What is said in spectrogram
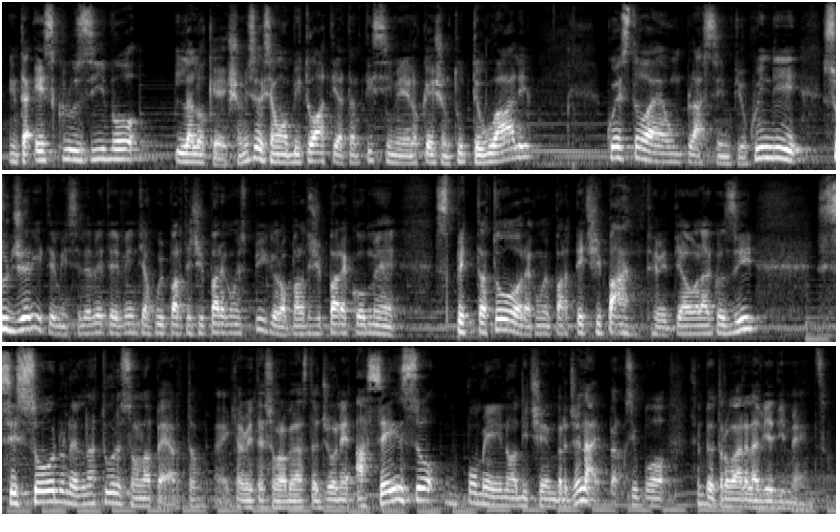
diventa esclusivo la location. Visto che siamo abituati a tantissime location tutte uguali, questo è un plus in più. Quindi suggeritemi se avete eventi a cui partecipare come speaker o partecipare come spettatore, come partecipante, mettiamola così se sono nella natura e sono all'aperto. Eh, chiaramente è una bella stagione ha senso, un po' meno a dicembre-gennaio, però si può sempre trovare la via di mezzo.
